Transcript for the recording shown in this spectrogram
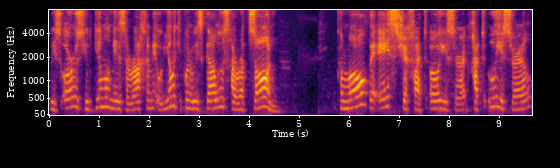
Lis Orus Yud Gimel Midas or Yom Kippur who is Galus Haratzon, Kamo Be'es Shechat'u Yisrael,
